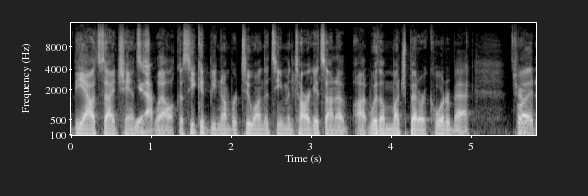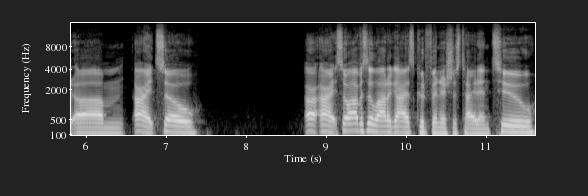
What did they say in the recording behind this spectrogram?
the outside chance Yeah. as well because he could be number two on the team in targets on a uh, with a much better quarterback. But um, all right. So, all right, all right. So obviously, a lot of guys could finish as tight end two.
